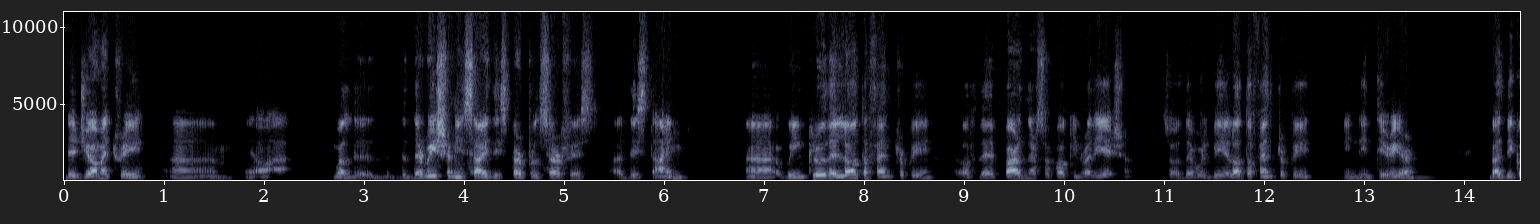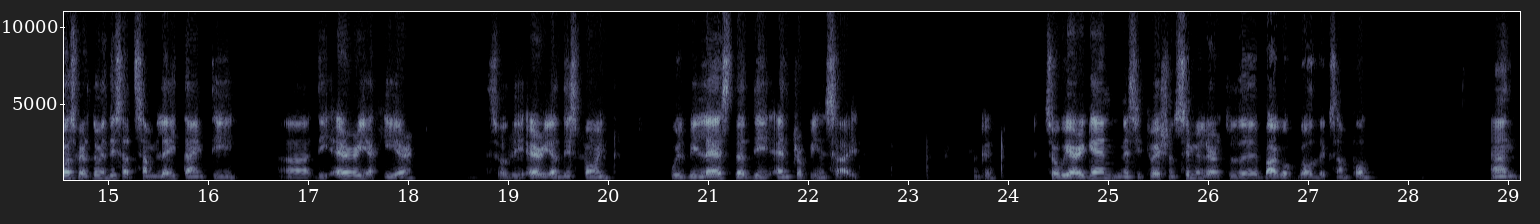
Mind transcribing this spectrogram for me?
the geometry, um, you know, well, the, the, the, region inside this purple surface at this time, uh, we include a lot of entropy of the partners of Hawking radiation. So there will be a lot of entropy in the interior. But because we're doing this at some late time t, uh, the area here, so the area at this point, will be less than the entropy inside. Okay, so we are again in a situation similar to the bag of gold example. And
